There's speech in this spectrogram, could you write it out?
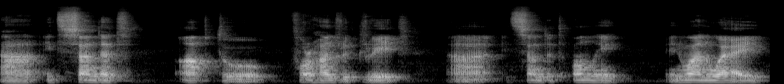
Uh, it's sanded up to 400 grit. Uh, it's sanded only in one way.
